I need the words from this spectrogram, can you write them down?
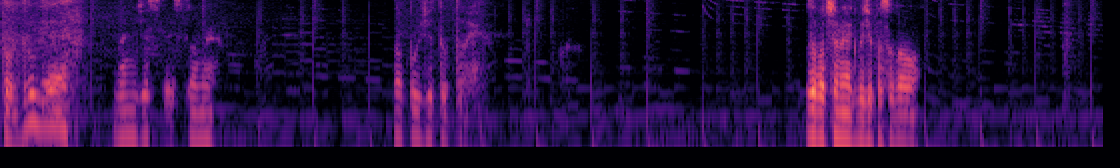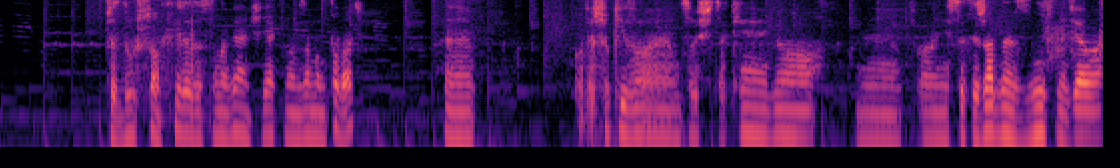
To drugie będzie z tej strony. To pójdzie tutaj. Zobaczymy, jak będzie pasowało. Przez dłuższą chwilę zastanawiałem się, jak mam zamontować. E, Wyszukiwałem coś takiego, e, ale niestety żaden z nich nie działa.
